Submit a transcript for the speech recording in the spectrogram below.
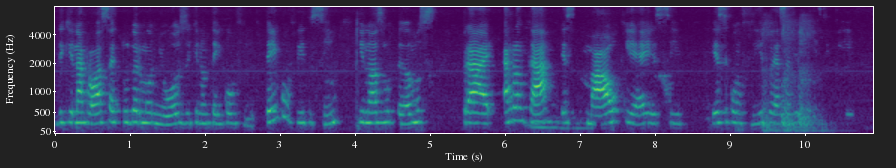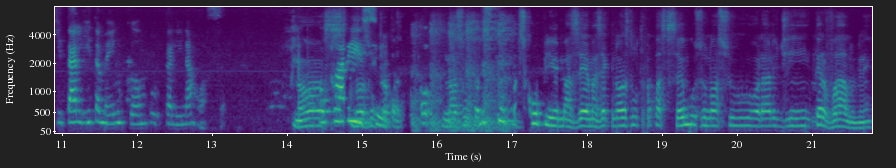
de que na roça é tudo harmonioso e que não tem conflito. Tem conflito, sim, e nós lutamos para arrancar esse mal que é esse, esse conflito, essa violência, que está ali também no campo, está ali na roça. Nós, Clarice, nós, nós ultrapassamos, desculpe, mas é, mas é que nós ultrapassamos o nosso horário de intervalo, né?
